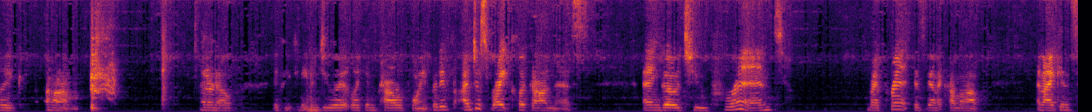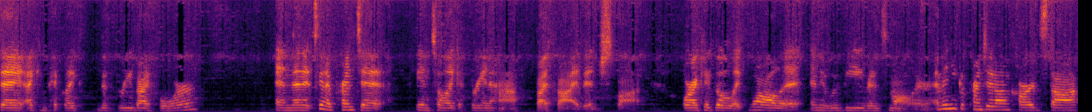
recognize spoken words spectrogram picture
like, um, I don't know, if you can even do it like in PowerPoint. But if I just right click on this and go to print, my print is going to come up and I can say, I can pick like the three by four and then it's going to print it into like a three and a half by five inch spot. or I could go like wallet and it would be even smaller. And then you could print it on cardstock.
